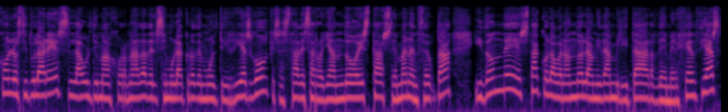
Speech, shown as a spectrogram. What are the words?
con los titulares. La última jornada del simulacro de multirriesgo que se está desarrollando esta semana en Ceuta y donde está colaborando la unidad militar de emergencias.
